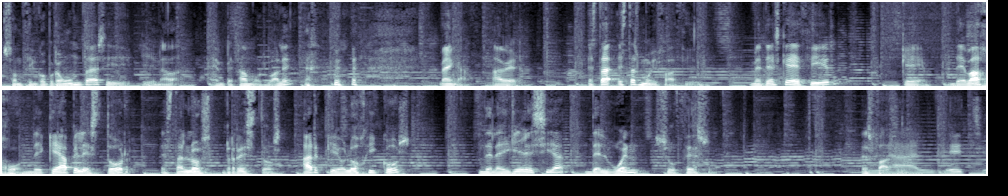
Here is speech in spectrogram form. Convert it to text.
son cinco preguntas y, y nada, empezamos, ¿vale? Venga, a ver, esta, esta es muy fácil. Me tienes que decir que debajo de qué Apple Store están los restos arqueológicos de la iglesia del buen suceso. Es fácil, La leche.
